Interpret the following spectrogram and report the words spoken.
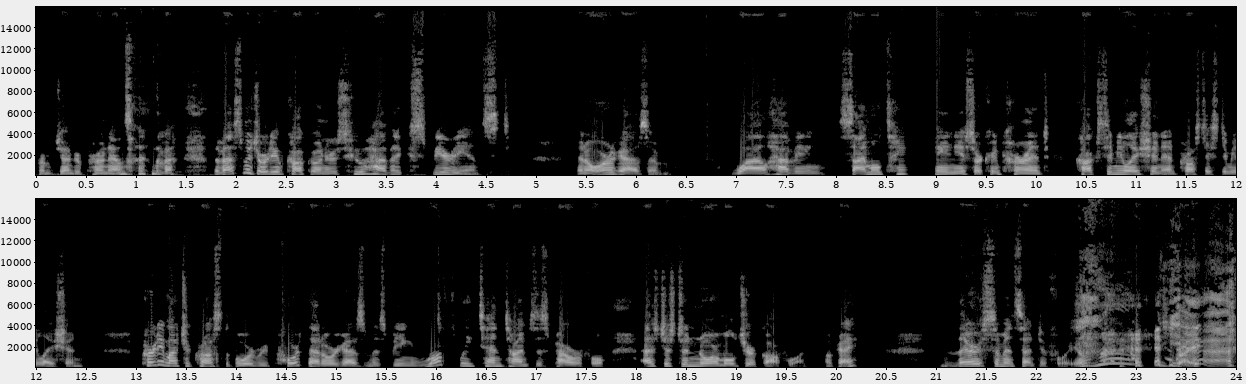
from gender pronouns, the, vast majority of cock owners who have experienced an orgasm while having simultaneous or concurrent cock stimulation and prostate stimulation, pretty much across the board, report that orgasm as being roughly 10 times as powerful as just a normal jerk off one. Okay. There's some incentive for you, right?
